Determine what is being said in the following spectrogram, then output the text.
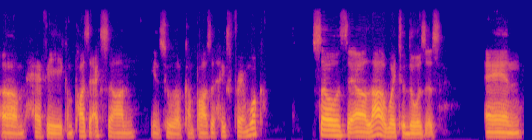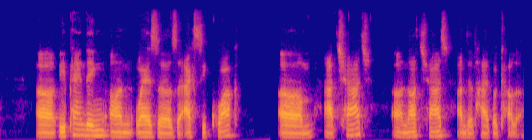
um, heavy composite axion into a composite Higgs framework. So there are a lot of ways to do this. And uh, depending on whether the axi quark um, are charged or not charged under hypercolor.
